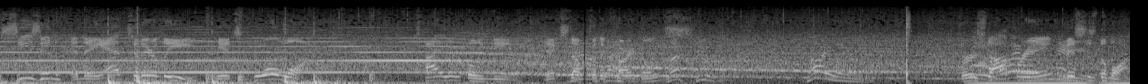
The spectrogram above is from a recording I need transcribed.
The season, and they add to their lead. It's 4-1. Tyler O'Neill next up for the Cardinals. First offering misses the mark.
